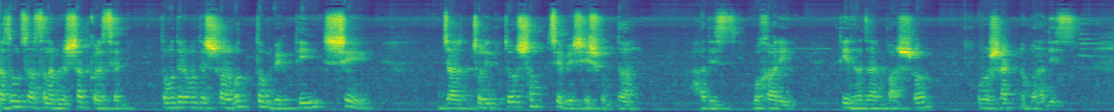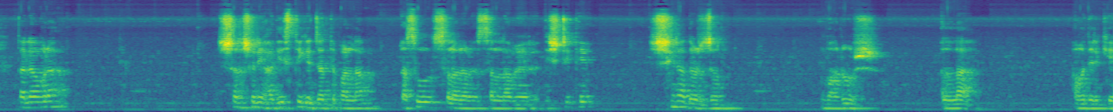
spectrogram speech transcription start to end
রাসুল সাল্লাম ইরশাদ করেছেন, তোমাদের মধ্যে সর্বোত্তম ব্যক্তি সে যার চরিত্র সবচেয়ে বেশি সুন্দর। হাদিস বুখারি, তিন হাজার পাঁচশো উনষাট নম্বর হাদিস। তাহলে আমরা সরাসরি হাদিস থেকে জানতে পারলাম, রাসুল সাল্লা সাল্লামের দৃষ্টিতে সেরা দশজন মানুষ, আল্লাহ আমাদেরকে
